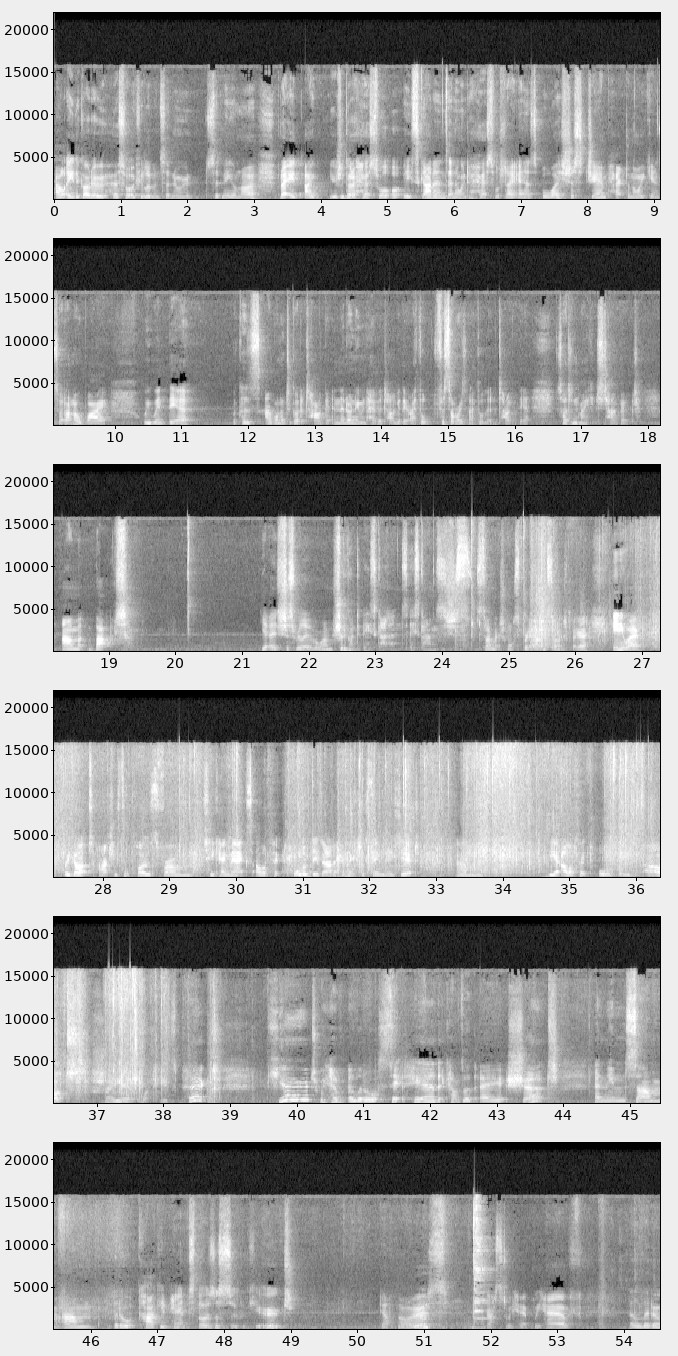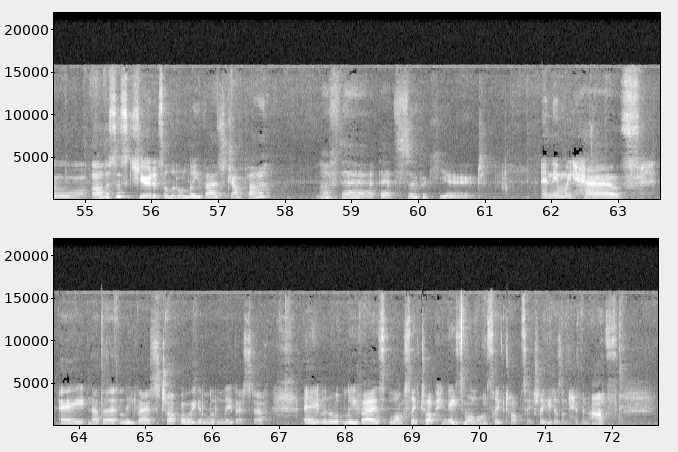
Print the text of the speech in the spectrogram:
I'll either go to Hurstville if you live in Sydney, Sydney you'll know, but I, I usually go to Hurstville or East Gardens and I went to Hurstville today and it's always just jam-packed on the weekend so I don't know why we went there because I wanted to go to Target and they don't even have a Target there. I thought, for some reason I thought they had a Target there, so I didn't make it to Target. Um, but yeah, it's just really overwhelming. Should have gone to East Gardens. East Gardens is just so much more spread out and so much bigger. Anyway, we got actually some clothes from TK Maxx. Ella picked all of these out. I haven't actually seen these yet. Um, yeah, Ella picked all of these out. Show you what he's picked cute. We have a little set here that comes with a shirt and then some um, little khaki pants. Those are super cute. Got those. What else do we have? We have a little, oh this is cute. It's a little Levi's jumper. Love that. That's super cute. And then we have a, another Levi's top. Oh, we got a little Levi's stuff a little Levi's long sleeve top. He needs more long sleeve tops actually, he doesn't have enough.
